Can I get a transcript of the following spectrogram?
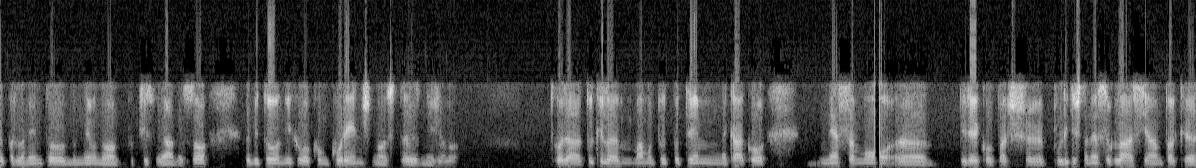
v parlamentu, dnevno, čisto verjamem, da so, da bi to njihovo konkurenčnost znižalo. Tako da tukaj imamo tudi potem nekako ne samo uh, bi rekel, pač eh, politično nesoglasje, ampak eh,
